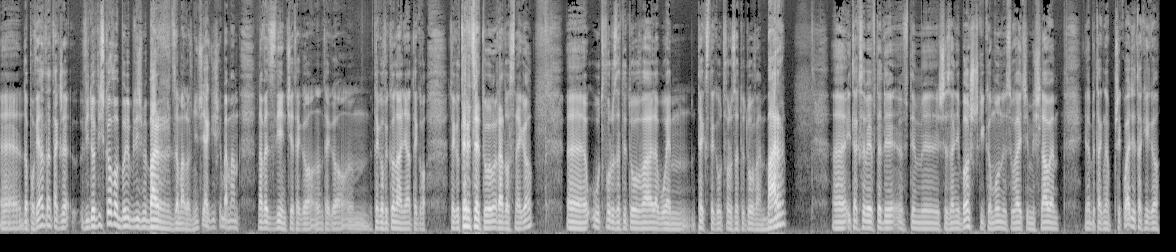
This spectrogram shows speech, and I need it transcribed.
e, dopowiada, także widowiskowo by, byliśmy bardzo malowniczy, jak dziś chyba mam nawet zdjęcie tego, tego, tego wykonania, tego, tego tercetu radosnego. E, utwór zatytułowałem, tekst tego utworu zatytułowałem Bar. E, I tak sobie wtedy w tym jeszcze za nieboszczki komuny, słuchajcie, myślałem, jakby tak na przykładzie takiego,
